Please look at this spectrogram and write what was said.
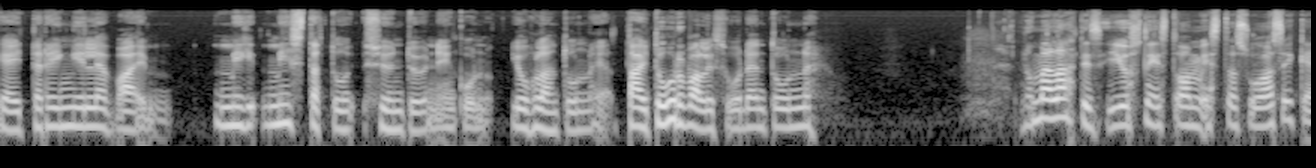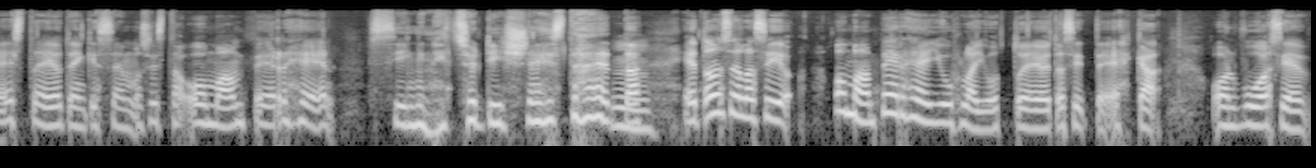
cateringille, vai mi- mistä tu- syntyy niin kuin juhlan tunne tai turvallisuuden tunne? No mä lähtisin just niistä omista suosikeista ja jotenkin semmoisista oman perheen signature disheistä, että, mm. että on sellaisia oman perheen juhlajuttuja, joita sitten ehkä on vuosien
